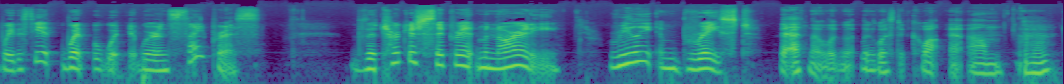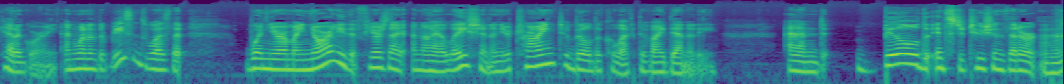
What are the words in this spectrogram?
way to see it. When, where in Cyprus, the Turkish Cypriot minority really embraced the ethno linguistic um, category. And one of the reasons was that when you're a minority that fears annihilation and you're trying to build a collective identity and build institutions that are mm-hmm.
